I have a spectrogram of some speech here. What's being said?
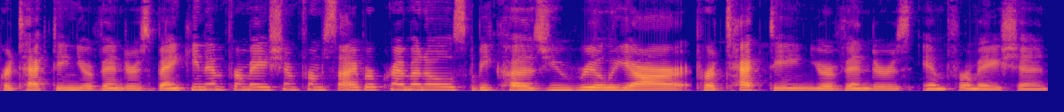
protecting your vendor's banking information from cyber criminals because you really are protecting your vendor's information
